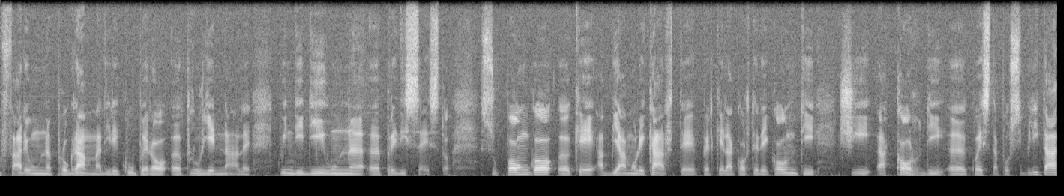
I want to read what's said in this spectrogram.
fare un programma di recupero eh, pluriennale, quindi di un predissesto. Suppongo che abbiamo le carte perché la Corte dei Conti ci accordi questa possibilità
